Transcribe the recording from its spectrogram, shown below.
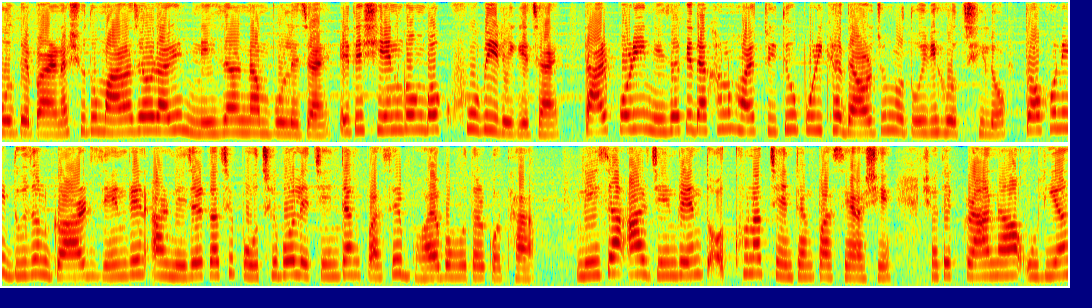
বলতে পারে না, শুধু মারা যাওয়ার আগে নেজার নাম বলে যায়। এতে সেনগং বাও খুবই রেগে যায়। তারপরেই নেজাকে দেখানো হয় তৃতীয় পরীক্ষা দেওয়ার জন্য তৈরি হচ্ছিল। তখনই দুজন গার্ড, জেনরেন আর নেজার কাছে পৌঁছে বলে চেনটাং পাসের ভয়াবহতার কথা। নেজা আর জেনরেন তৎক্ষণাৎ চেনটাং পাসে আসে। সাথে ক্রানা, উলিয়াং,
